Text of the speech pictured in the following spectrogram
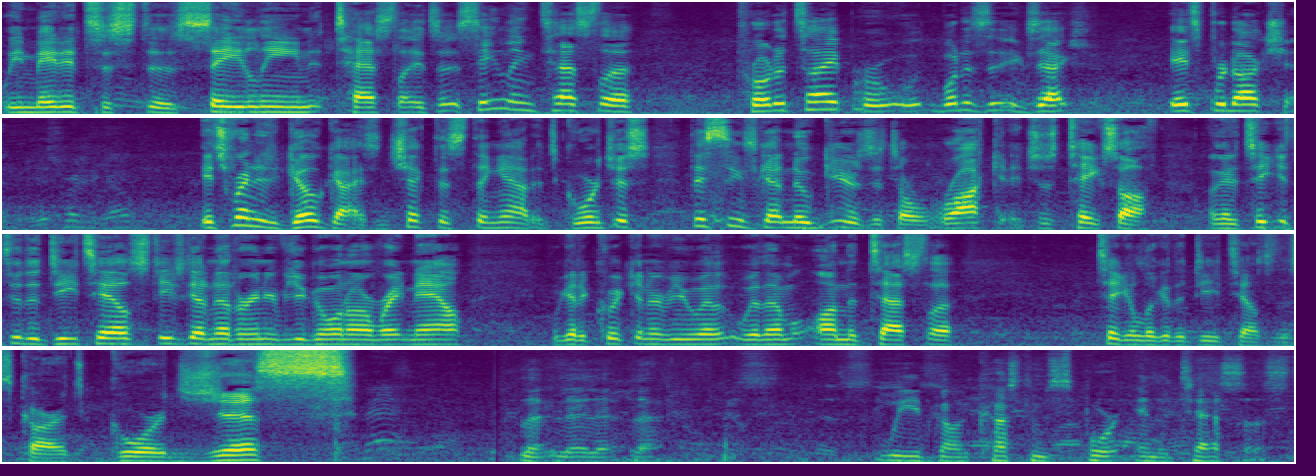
We made it to the Saleen Tesla. It's a Saleen Tesla prototype, or what is it exactly? It's production. It's ready to go. It's ready to go, guys, and check this thing out. It's gorgeous. This thing's got no gears. It's a rocket. It just takes off. I'm going to take you through the details. Steve's got another interview going on right now. We got a quick interview with, with him on the Tesla. Take a look at the details of this car. It's gorgeous. Look, look, look, look. We've gone custom sport into Teslas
